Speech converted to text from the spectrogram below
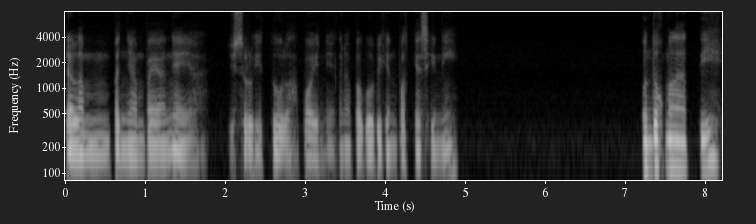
dalam penyampaiannya ya justru itulah poinnya kenapa gue bikin podcast ini. Untuk melatih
